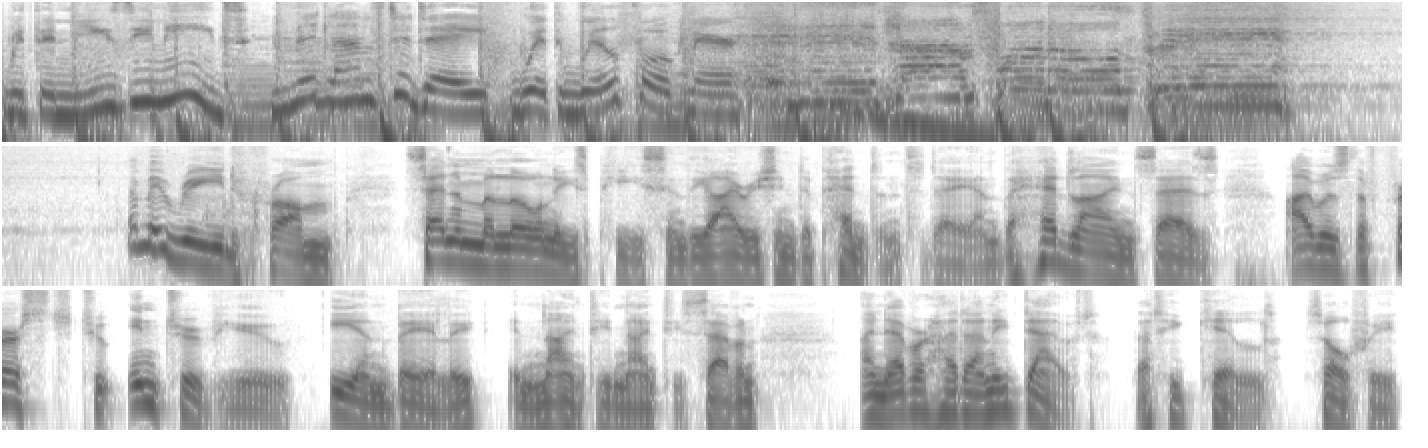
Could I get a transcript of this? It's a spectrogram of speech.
with the news you need. Midlands Today with Will Faulkner. Midlands 103. Let me read from Senan Molony's piece in the Irish Independent today, and the headline says, I was the first to interview Ian Bailey in 1997. I never had any doubt that he killed Sophie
